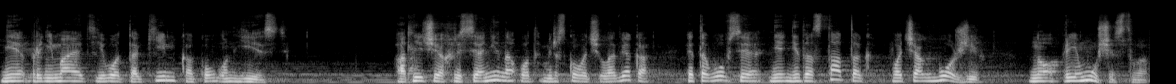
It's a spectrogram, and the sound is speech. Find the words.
не принимает его таким, каков он есть. Отличие христианина от мирского человека – это вовсе не недостаток в очах Божьих, но преимущество.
